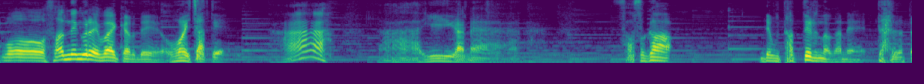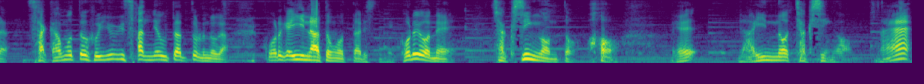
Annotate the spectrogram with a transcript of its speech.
もう3年ぐらい前からね、覚えちゃって。ああ、ああ、いいがね。さすが。で、歌ってるのがね、誰だった、坂本冬美さんに歌っとるのが、これがいいなと思ったりしてね、これをね、着信音と、え、LINE の着信音、ね、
